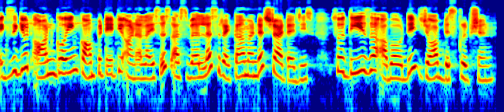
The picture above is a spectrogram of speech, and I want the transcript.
Execute ongoing competitive analysis as well as recommended strategies. So these are about the job description.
